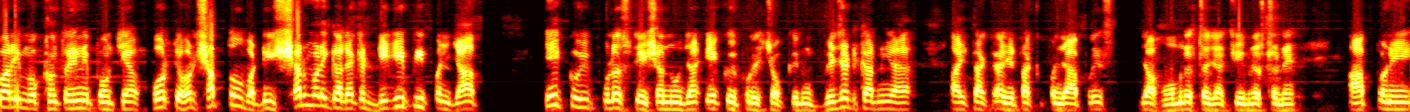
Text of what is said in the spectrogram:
ਵਾਰੀ ਮੁੱਖ ਮੰਤਰੀ ਨਹੀਂ ਪਹੁੰਚਿਆ ਹੋਰ ਤੇ ਹੋਰ ਸਭ ਤੋਂ ਵੱਡੀ ਸ਼ਰਮ ਵਾਲੀ ਗੱਲ ਹੈ ਕਿ ਡੀਜੀਪੀ ਪੰਜਾਬ ਇਹ ਕੋਈ ਪੁਲਿਸ ਸਟੇਸ਼ਨ ਨੂੰ ਜਾਂ ਇਹ ਕੋਈ ਪੁਲਿਸ ਚੌਕੀ ਨੂੰ ਵਿਜ਼ਿਟ ਕਰਨੀ ਆਇਆ ਅੱਜ ਤੱਕ ਅਜੇ ਤੱਕ ਪੰਜਾਬ ਪੁਲਿਸ ਜਾਂ ਹੋਮ ਮਿਨਿਸਟਰ ਜਾਂ ਚੀਫ ਮਿਨਿਸਟਰ ਨੇ ਆਪਣੀ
